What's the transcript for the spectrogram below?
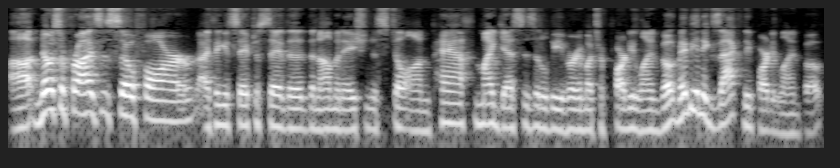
uh, no surprises so far. I think it's safe to say that the nomination is still on path. My guess is it'll be very much a party line vote, maybe an exactly party line vote,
